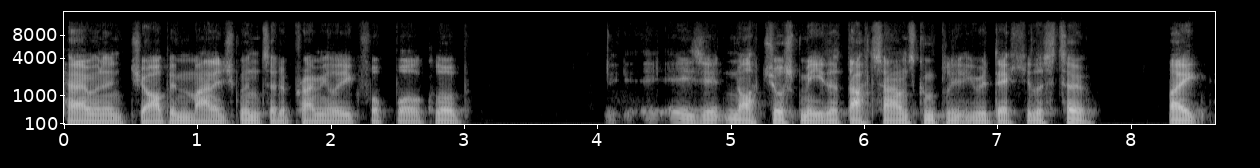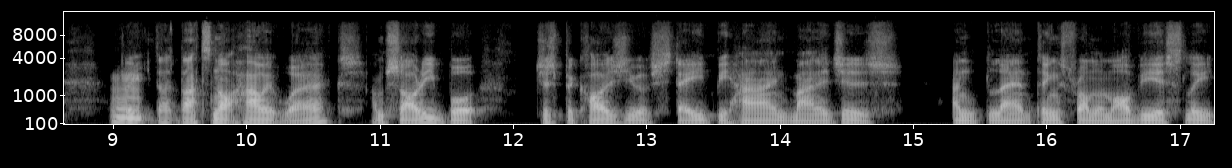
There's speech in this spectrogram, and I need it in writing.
permanent job in management at a Premier League football club is it not just me that that sounds completely ridiculous too? Like mm. that that's not how it works. I'm sorry, but just because you have stayed behind managers and learned things from them, obviously,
